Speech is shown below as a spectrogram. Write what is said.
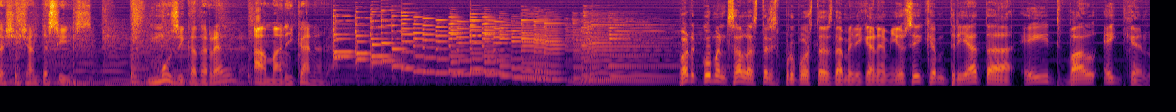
Ruta 66. Música d'arrel americana. Per començar les tres propostes d'Americana Music hem triat a Aid Val Aitken,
